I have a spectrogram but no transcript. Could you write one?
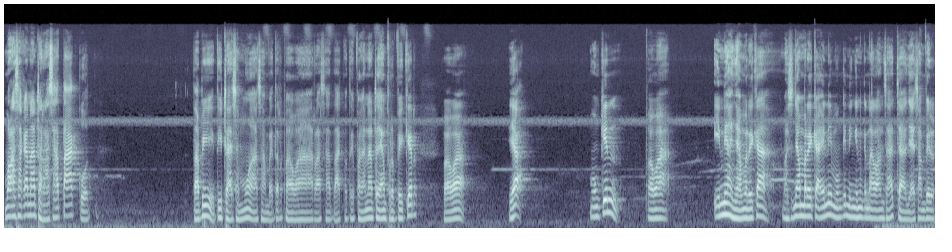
merasakan ada rasa takut tapi tidak semua sampai terbawa rasa takut. Bahkan ada yang berpikir bahwa ya mungkin bahwa ini hanya mereka maksudnya mereka ini mungkin ingin kenalan saja ya sambil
